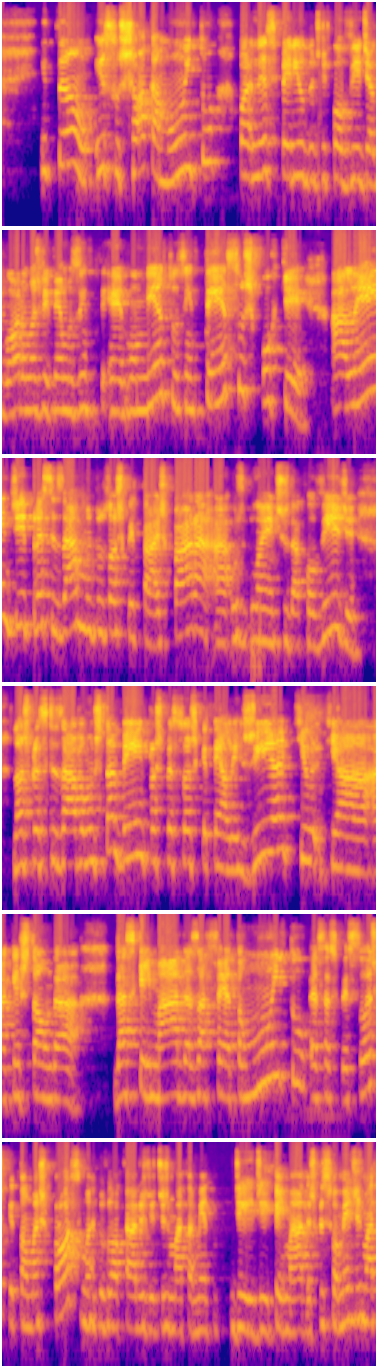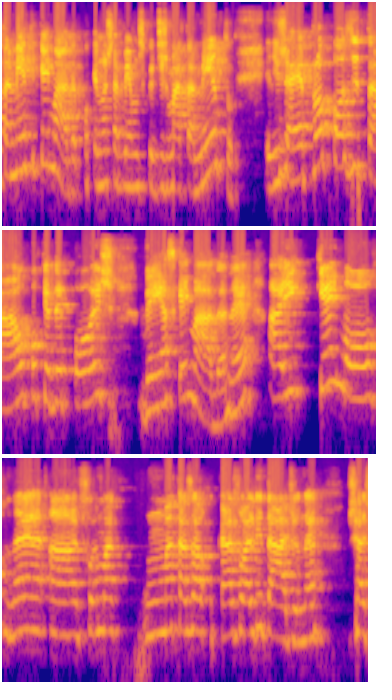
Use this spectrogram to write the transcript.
Então, isso choca muito. Nesse período de Covid agora, nós vivemos é, momentos intensos, porque além de precisarmos dos hospitais para os doentes da Covid, nós precisávamos também para as pessoas que têm alergia, que, que a, a questão da, das queimadas afetam muito essas pessoas que estão mais próximas dos locais de desmatamento, de, de queimadas, principalmente desmatamento e queimada, porque nós sabemos que o desmatamento ele já é proposital, porque depois vem as queimadas, né? Aí queimou, né? Ah, foi uma, uma casualidade, né? Já,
